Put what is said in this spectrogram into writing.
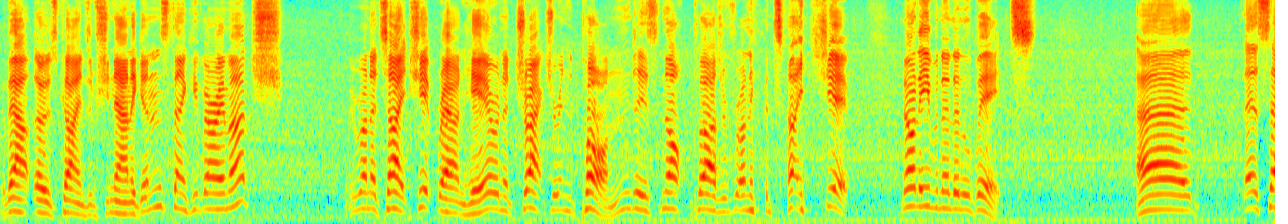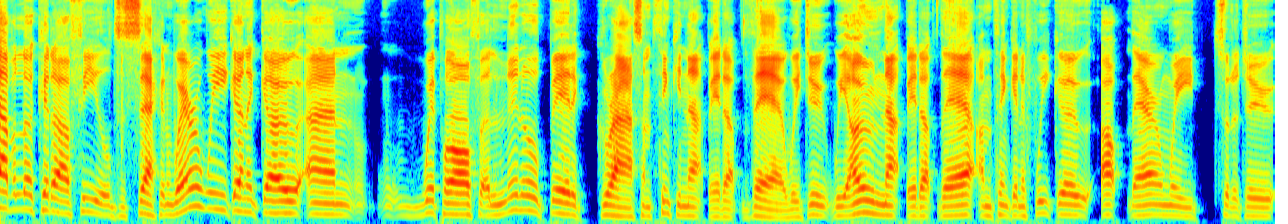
Without those kinds of shenanigans, thank you very much. We run a tight ship round here, and a tractor in the pond is not part of running a tight ship. Not even a little bit. Uh, let's have a look at our fields a second. Where are we going to go and whip off a little bit of grass? I'm thinking that bit up there. We do. We own that bit up there. I'm thinking if we go up there and we sort of do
